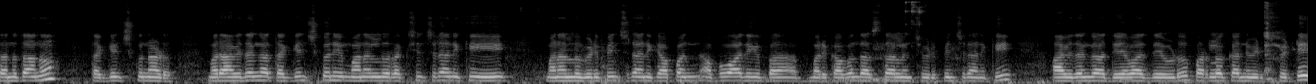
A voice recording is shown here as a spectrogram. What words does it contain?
తను తాను తగ్గించుకున్నాడు. మరి ఆ విధంగా తగ్గించుకొని మనల్ని రక్షించడానికి మనల్ని విడిపించడానికి అపన్ అపవాది మరి కబంధ అస్తాల నుంచి విడిపించడానికి ఆ విధంగా దేవాదేవుడు పరలోకాన్ని విడిచిపెట్టి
